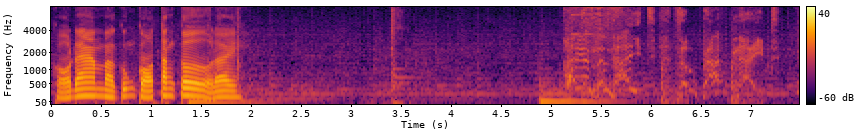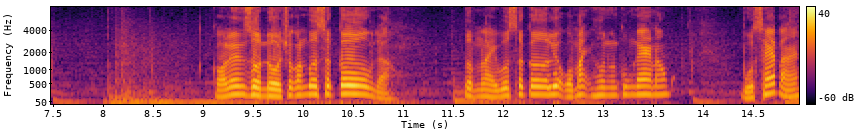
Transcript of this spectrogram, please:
Có đam và cũng có tăng cơ ở đây Có lên dồn đồ cho con Berserker không nhỉ? Tầm này Berserker liệu có mạnh hơn con cung đen không? Búa xét này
